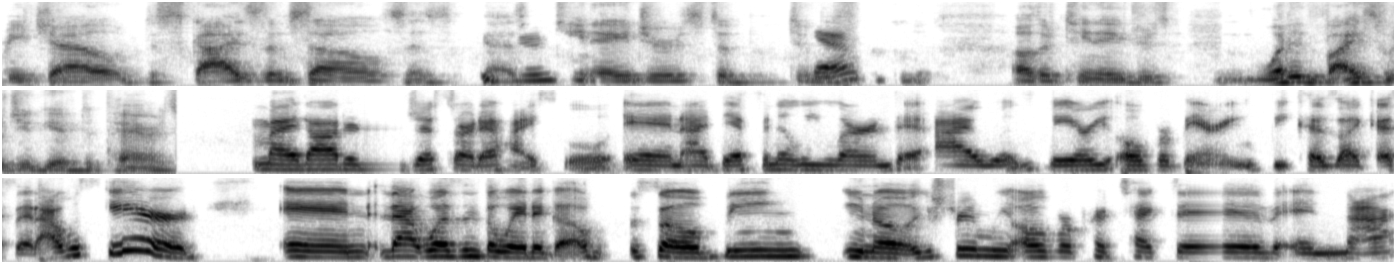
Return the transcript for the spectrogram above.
reach out, disguise themselves as mm-hmm. as teenagers to to yeah. other teenagers. What advice would you give to parents? My daughter just started high school and I definitely learned that I was very overbearing because like I said I was scared and that wasn't the way to go. So being, you know, extremely overprotective and not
